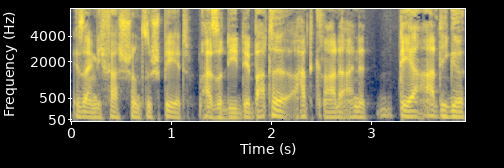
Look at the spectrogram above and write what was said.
ist eigentlich fast schon zu spät. Also die Debatte hat gerade eine derartige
